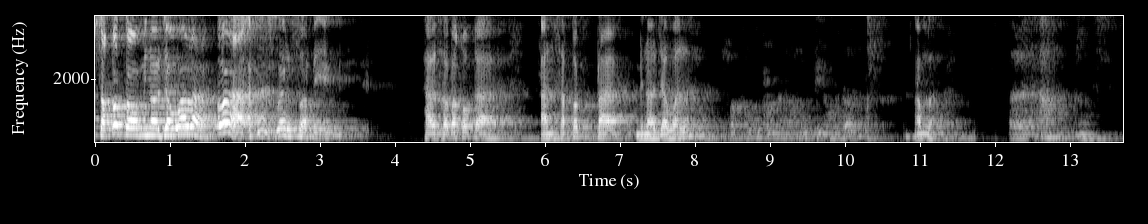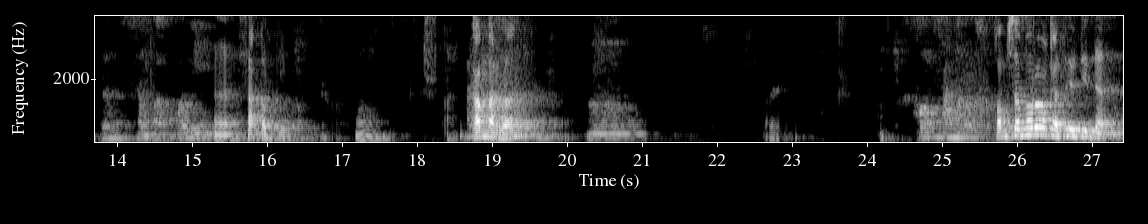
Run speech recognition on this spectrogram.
sakoto minal jawala wah gue sahih hal sabakoka an sakotta minal Allah? amla Eh, sakotu Hmm. kamar Khamsa maro kasih jinan.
